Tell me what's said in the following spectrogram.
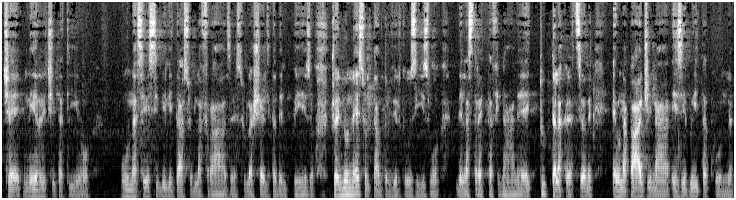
c'è nel recitativo una sensibilità sulla frase, sulla scelta del peso, cioè non è soltanto il virtuosismo della stretta finale, è tutta la creazione, è una pagina eseguita con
